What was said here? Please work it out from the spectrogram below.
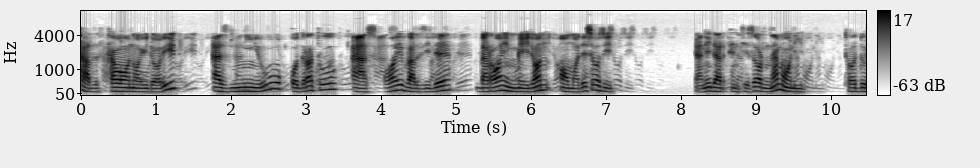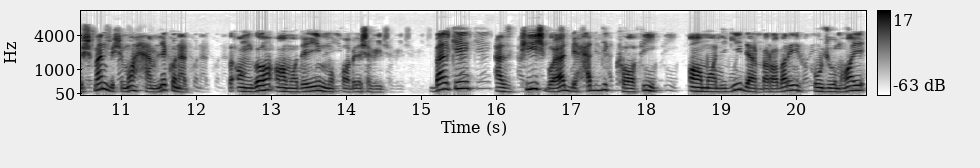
قدر توانایی دارید از نیرو و قدرت و اسبهای ورزیده برای میدان آماده سازید. یعنی در انتظار نمانید تا دشمن به شما حمله کند و آنگاه آماده مقابله شوید. بلکه از پیش باید به حد کافی آمادگی در برابر های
